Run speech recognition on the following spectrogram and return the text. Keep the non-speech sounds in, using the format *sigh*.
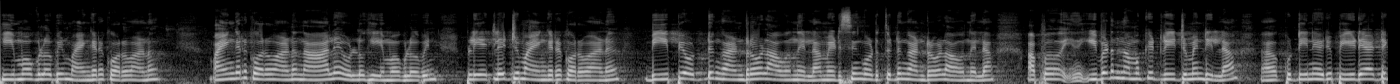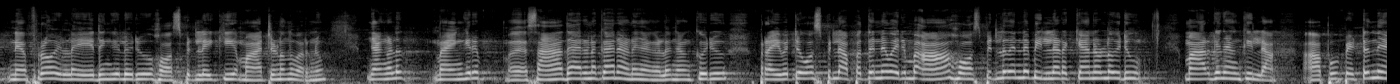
ഹീമോഗ്ലോബിൻ ഭയങ്കര കുറവാണ്. ഭയങ്കര കുറവാണ്. നാലേ ഉള്ളൂ ഹീമോഗ്ലോബിൻ. പ്ലേറ്റ്ലെറ്റ് ഭയങ്കര കുറവാണ്. ബി പി ഒട്ടും കൺട്രോൾ ആവുന്നില്ല. മെഡിസിൻ കൊടുത്തിട്ടും കൺട്രോൾ ആവുന്നില്ല. അപ്പോൾ ഇവിടെ നമുക്ക് ട്രീറ്റ്മെന്റ് ഇല്ല. കുട്ടീനെ ഒരു പീഡിയാട്രിക് നെഫ്രോ ഉള്ള ഏതെങ്കിലും ഒരു ഹോസ്പിറ്റലിലേക്ക് മാറ്റണമെന്ന് പറഞ്ഞു. ഞങ്ങൾ ഭയങ്കര സാധാരണക്കാരാണ് ഞങ്ങൾ ഞങ്ങൾക്കൊരു പ്രൈവറ്റ് ഹോസ്പിറ്റൽ അപ്പം തന്നെ വരുമ്പോൾ ആ ഹോസ്പിറ്റലിൽ തന്നെ ബില്ലടയ്ക്കാനുള്ള ഒരു മാർഗം ഞങ്ങൾക്കില്ല. അപ്പോൾ പെട്ടെന്ന്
